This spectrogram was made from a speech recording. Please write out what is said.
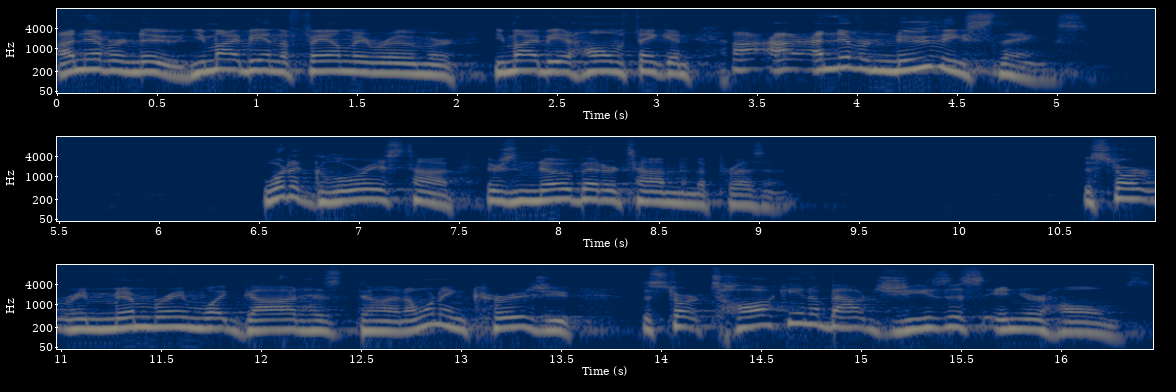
I never knew. You might be in the family room or you might be at home thinking, I, I, I never knew these things. What a glorious time. There's no better time than the present to start remembering what God has done. I want to encourage you to start talking about Jesus in your homes.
